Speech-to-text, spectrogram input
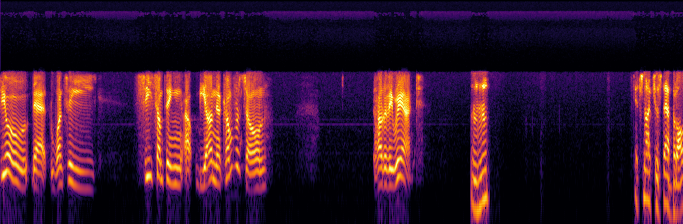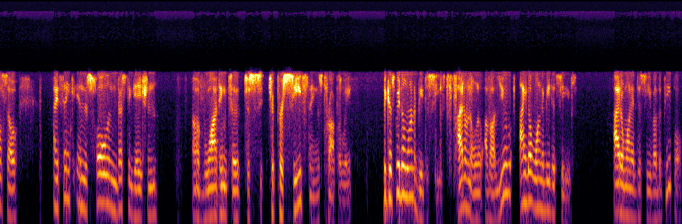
feel that once they see something out beyond their comfort zone, how do they react? Mhm. It's not just that, but also, I think in this whole investigation of wanting to to to perceive things properly, because we don't want to be deceived. I don't know about you. I don't want to be deceived. I don't want to deceive other people.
